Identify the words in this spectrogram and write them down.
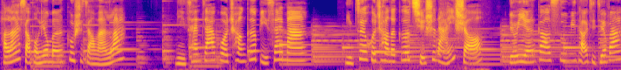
好啦，小朋友们，故事讲完啦。你参加过唱歌比赛吗？你最会唱的歌曲是哪一首？留言告诉蜜桃姐姐吧。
